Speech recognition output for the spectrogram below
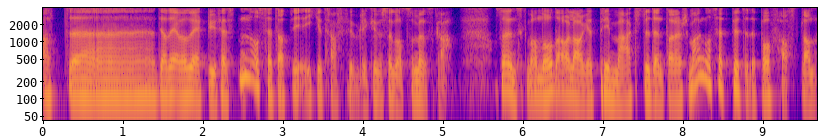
at eh, de hadde evaluert byfesten og sett at vi ikke traff publikum så godt som ønska. Så ønsker man nå da å lage et primært studentarrangement og sette- putte det på fastland.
